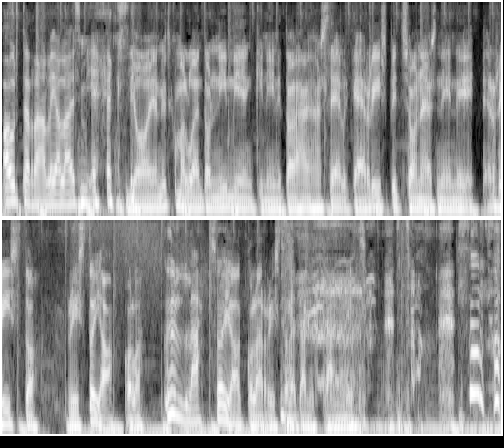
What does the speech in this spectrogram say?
australialaismieheksi. Joo, ja nyt kun mä luen ton nimienkin, niin toihan on ihan selkeä. Rispit Jones, niin, niin Risto, Risto Jaakkola. Kyllä. Se on Jaakkola Risto vetänyt kännit. Sano,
